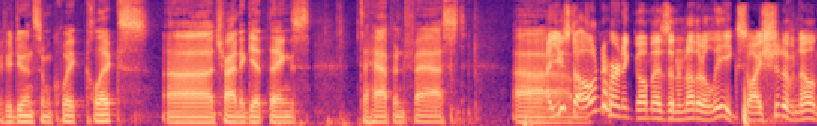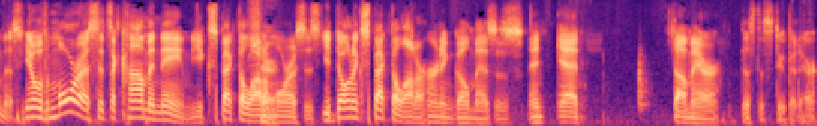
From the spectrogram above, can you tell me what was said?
if you're doing some quick clicks, uh, trying to get things to happen fast. Uh, I used to own Hernangómez in another league, so I should have known this. You know, with Morris, it's a common name. You expect a lot Sure. of Morrises. You don't expect a lot of Hernangómez's, and yet, dumb error, just a stupid error.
